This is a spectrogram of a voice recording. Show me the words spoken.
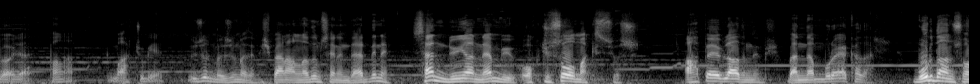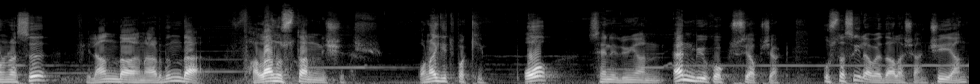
böyle falan mahcubiyet. Üzülme üzülme demiş. Ben anladım senin derdini. Sen dünyanın en büyük okçusu olmak istiyorsun. Ah be evladım demiş. Benden buraya kadar. Buradan sonrası filan dağın ardında falan ustanın işidir. Ona git bakayım. O seni dünyanın en büyük okçusu yapacak. Ustasıyla vedalaşan Çi Yang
